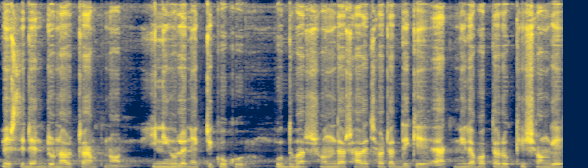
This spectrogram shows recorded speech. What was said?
প্রেসিডেন্ট ডোনাল্ড ট্রাম্প নন। ইনি হলেন একটি কুকুর। বুধবার সন্ধ্যা সাড়ে ছটার দিকে এক নিরাপত্তারক্ষীর সঙ্গে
